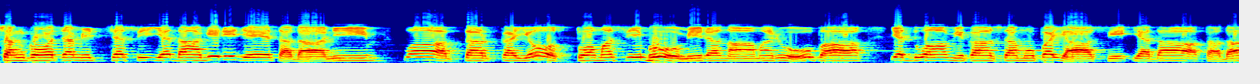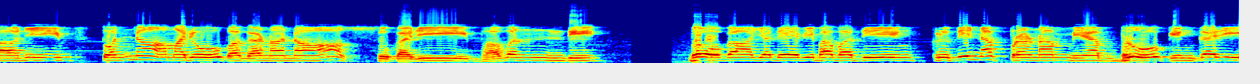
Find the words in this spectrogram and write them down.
सङ्कोचमिच्छसि यदा गिरिजे तदानीं वाक्तर्कयोस्त्वमसि भूमिरनामरूपा। यद्वा विकासमुपयासि यदा तदानीं त्वन्नामरूपगणनाः सुकरी भवन्ति भोगाय देवि भवतीं कृतिनः प्रणम्य भ्रूकिङ्करी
